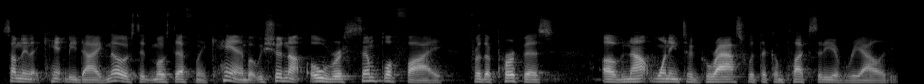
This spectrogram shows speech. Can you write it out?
something that can't be diagnosed. It most definitely can, but we should not oversimplify for the purpose of not wanting to grasp with the complexity of reality.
